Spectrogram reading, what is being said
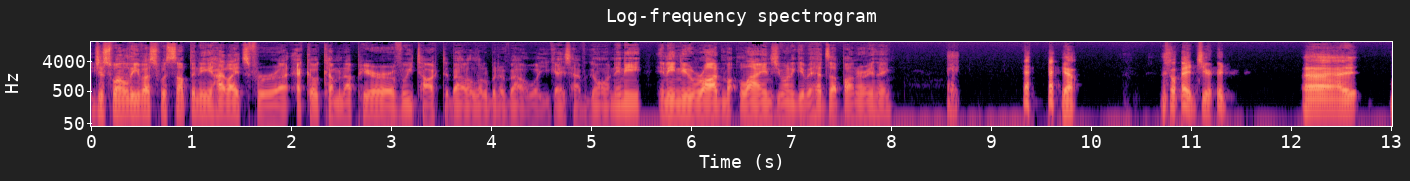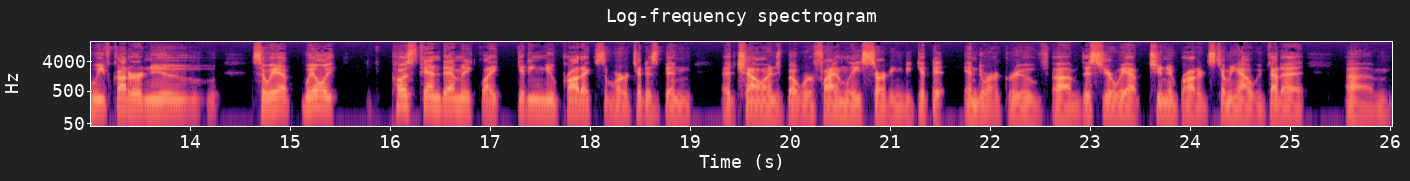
just want to leave us with something? Any highlights for uh, Echo coming up here, or have we talked about a little bit about what you guys have going? Any any new rod mo- lines you want to give a heads up on or anything? Yeah, go ahead, Jarrod. Uh, we've got our new. So we have we only post pandemic like getting new products to market has been a challenge, but we're finally starting to get it into our groove. Um, this year we have two new products coming out. We've got a um,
